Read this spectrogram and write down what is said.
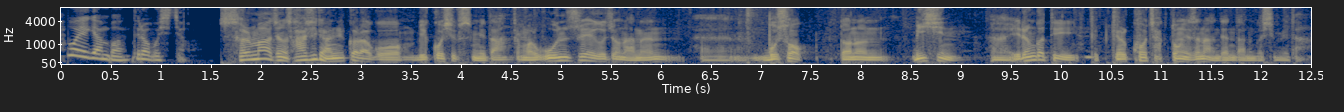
후보 얘기 한번 들어보시죠. 설마 저는 사실이 아닐 거라고 믿고 싶습니다. 정말 운수에 의존하는 무속 또는 미신 이런 것들이 결코 작동해서는 안 된다는 것입니다.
